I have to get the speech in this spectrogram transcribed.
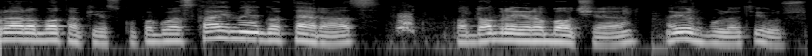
Dobra robota, piesku. Pogłaskajmy go teraz. Po dobrej robocie. No już, Bullet, już.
